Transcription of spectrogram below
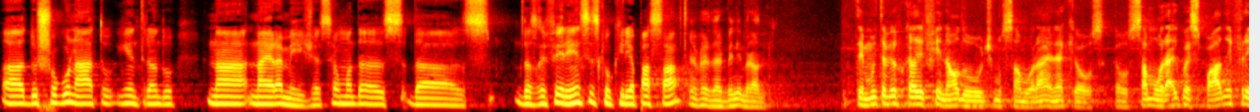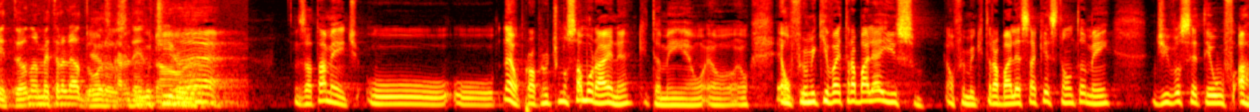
ah, do shogunato e entrando na, na era Meiji. Essa é uma das, das, das referências que eu queria passar. É verdade, bem lembrado. Tem muito a ver com aquele final do último samurai, né? Que é o, é o samurai com a espada enfrentando a metralhadora É, os caras dando ocidental. tiro, né? É, exatamente. O, o, é, o próprio Último Samurai, né? Que também é um, é, um, é um filme que vai trabalhar isso. É um filme que trabalha essa questão também de você ter o, a,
